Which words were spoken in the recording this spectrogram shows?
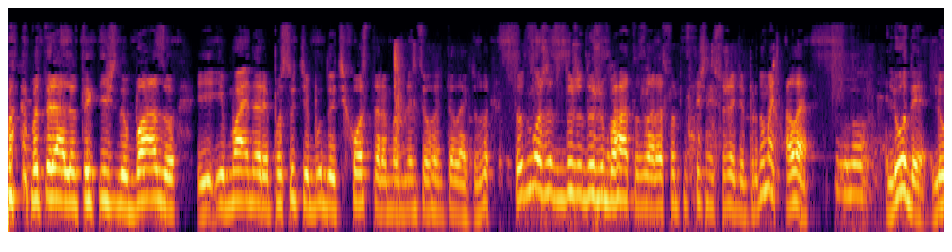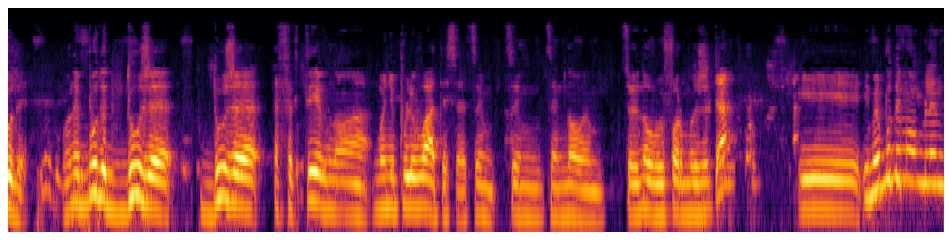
матеріально-технічну базу, і, і майнери, по суті, будуть хостерами для цього інтелекту. Тут може дуже-дуже багато зараз фантастичних сюжетів придумати, але люди, люди, вони будуть дуже, дуже ефективно маніпулюватися цим, цим, цим новим, цією новою формою життя. І, і ми будемо, блін,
